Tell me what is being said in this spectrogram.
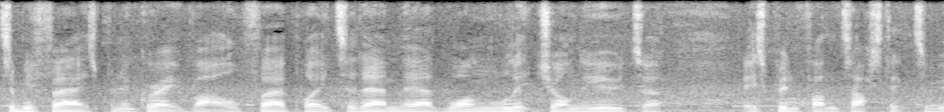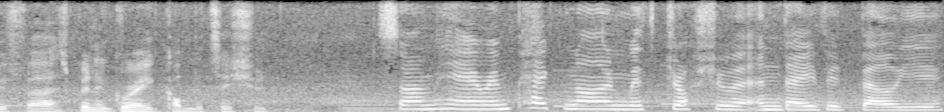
to be fair, it's been a great battle. Fair play to them. They had one litch on the Uta. It's been fantastic, to be fair. It's been a great competition. So I'm here in peg 9 with Joshua and David Bellew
